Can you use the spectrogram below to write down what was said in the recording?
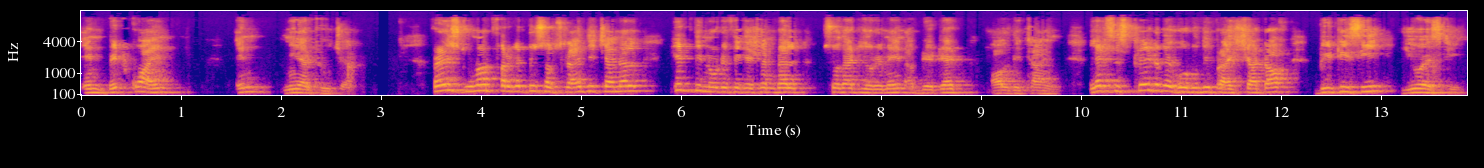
in Bitcoin in near future. Friends, do not forget to subscribe the channel, hit the notification bell so that you remain updated all the time. Let's straight away go to the price chart of BTC USD.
